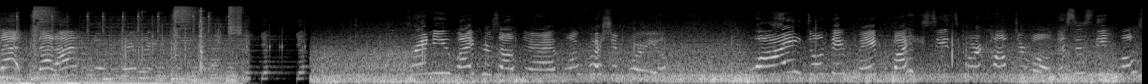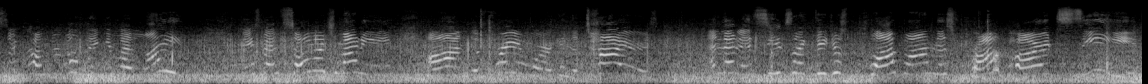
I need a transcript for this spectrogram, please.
that that island. For any of you bikers out there, I have one question for you. Why don't they make bike seats more comfortable? This is the most uncomfortable thing in my life. They spend so much money on the framework and the tires, and then it seems like they just plop on this rock hard seat.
